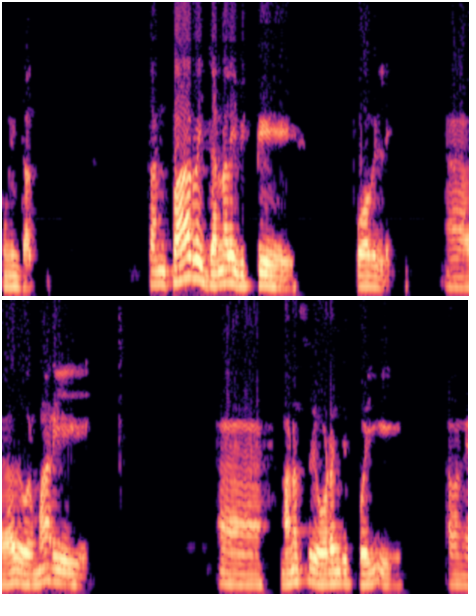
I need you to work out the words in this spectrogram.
குனிந்தாள். தன் பார்வை ஜன்னலை விட்டு போவில்லை அதாவது ஒரு மாதிரி ஆஹ் மனசு உடைஞ்சு போய் அவங்க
